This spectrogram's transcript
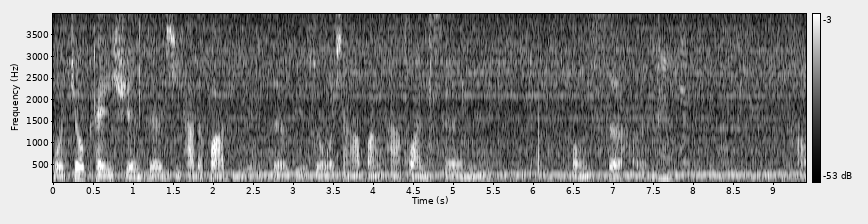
我就可以选择其他的画笔颜色，比如说我想要帮它换成红色，好了。嗯。好，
